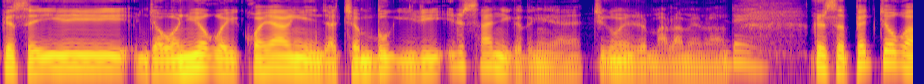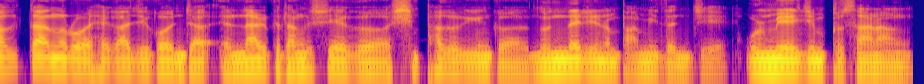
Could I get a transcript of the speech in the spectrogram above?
그래서 이 이제 원희옥의 고향이 이제 전북 이리 일산이거든요. 지금 이를 말하면은 네, 그래서 백조과극단으로 해가지고 이제 옛날 그 당시에 그 신파극인 그 눈 내리는 밤이든지 울매진 부산항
